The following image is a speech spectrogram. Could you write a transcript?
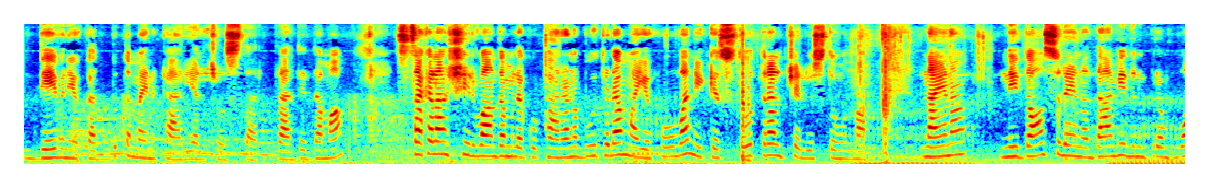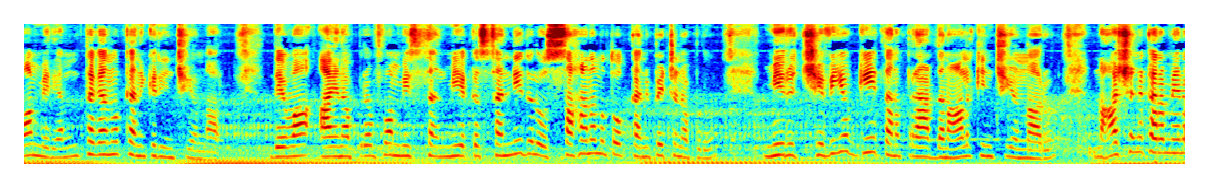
దేవుని యొక్క అద్భుతమైన కార్యాలు చూస్తారు. ప్రార్థిద్దామా? సకల ఆశీర్వాదములకు కారణభూతుడా మా యహోవా నీకే స్తోత్రాలు చెల్లిస్తూ ఉన్నాం. నాయన నీ దాసుడైన దావీదును ప్రభువ మీరు ఎంతగానో కనికరించి ఉన్నారు. దేవా ఆయన ప్రభువ మీ సన్ మీ యొక్క సన్నిధిలో సహనముతో కనిపెట్టినప్పుడు మీరు చెవియొగ్గి తన ప్రార్థన ఆలకించి ఉన్నారు. నాశనకరమైన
